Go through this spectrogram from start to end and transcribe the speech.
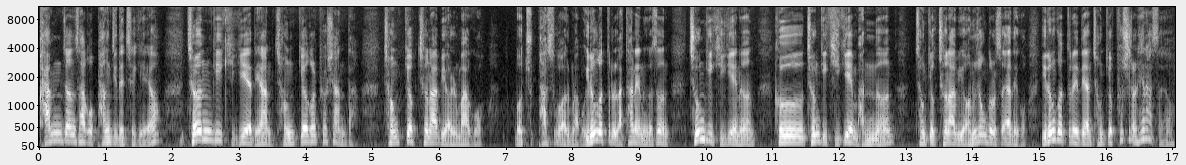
감전 사고 방지 대책이에요. 전기 기기에 대한 전격을 표시한다. 전격 전압이 얼마고 뭐 주파수가 얼마고 이런 것들을 나타내는 것은 전기 기기에는 그 전기 기기에 맞는 전격 전압이 어느 정도를 써야 되고 이런 것들에 대한 전격 표시를 해놨어요.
